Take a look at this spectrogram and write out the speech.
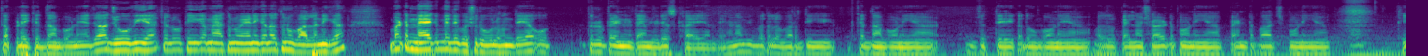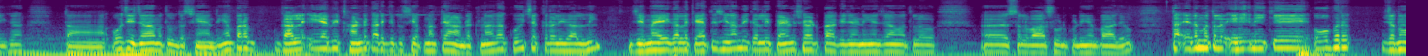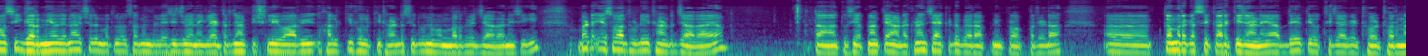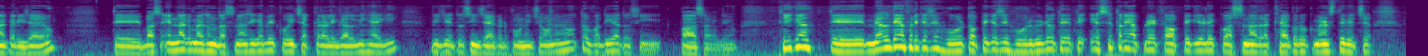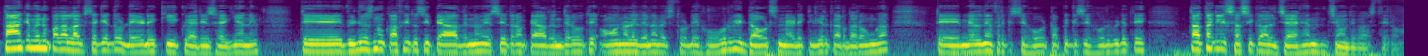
ਕੱਪੜੇ ਕਿੱਦਾਂ ਪਾਉਣੇ ਆ, ਜਾਂ ਜੋ ਵੀ ਆ, ਚਲੋ ਠੀਕ ਆ, ਮੈਂ ਤੁਹਾਨੂੰ ਇਹ ਨਹੀਂ ਕਹਿੰਦਾ ਤੁਹਾਨੂੰ ਵੱਲ ਨਹੀਂਗਾ ਬਟ ਮਹਿਕਮੇ ਦੇ ਕੁਝ ਰੂਲ ਹੁੰਦੇ ਆ ਉਹ ਤੁਹਾਨੂੰ ਟ੍ਰੇਨਿੰਗ ਟਾਈਮ ਜਿਹੜੇ ਸਿਖਾਏ ਜਾਂਦੇ, ਹਨਾ ਵੀ ਮਤਲਬ ਵਰਦੀ ਕਿੱਦਾਂ ਪਾਉਣੀ ਆ, ਜੁੱਤੇ ਕਦੋਂ ਪਾਉਣੇ ਆ, ਮਤਲਬ ਪਹਿਲਾਂ ਸ਼ਰਟ ਪਾਉਣੀ ਆ, ਪੈਂਟ ਬਾਅਦ ਚ ਪਾਉਣੀ ਆ ਠੀਕ ਆ, ਤਾਂ ਉਹ ਚੀਜ਼ਾਂ ਮਤਲਬ ਦੱਸੀਆਂ ਜਾਂਦੀਆਂ। ਪਰ ਗੱਲ ਇਹ ਆ ਵੀ ਠੰਡ ਕਰਕੇ ਤੁਸੀਂ ਆਪਣਾ ਧਿਆਨ ਰੱਖਣਾਗਾ, ਕੋਈ ਚੱਕਰ ਵਾਲੀ ਗੱਲ ਨਹੀਂ। ਜੇ ਮੈਂ ਇਹ ਗੱਲ ਕਹਿਤੀ ਸੀ ਨਾ ਵੀ ਇਕੱਲੀ ਪੈਂਟ ਸ਼ਰਟ ਪਾ ਕੇ ਜਾਣੀ ਹੈ ਜਾਂ ਮਤਲਬ ਸਲਵਾਰ ਸੂਟ ਕੁੜੀਆਂ ਪਾ ਜਾਓ ਤਾਂ ਇਹਦਾ ਮਤਲਬ ਇਹ ਨਹੀਂ ਕਿ ਉਹ ਫਿਰ ਜਦੋਂ ਅਸੀਂ ਗਰਮੀਆਂ ਦੇ ਨਾਲ ਵਿੱਚ ਮਤਲਬ ਸਾਨੂੰ ਮਿਲੇ ਸੀ ਜੁਆਇਨਿੰਗ ਲੈਟਰ ਜਾਂ ਪਿਛਲੀ ਵਾਰ ਵੀ ਹਲਕੀ ਫੁਲਕੀ ਠੰਡ ਸੀ, ਉਦੋਂ ਨਵੰਬਰ ਦੇ ਵਿੱਚ ਜ਼ਿਆਦਾ ਨਹੀਂ ਸੀਗੀ। ਬਟ ਇਸ ਵਾਰ ਥੋੜੀ ਠੰਡ ਜ਼ਿਆਦਾ ਆ, ਤਾਂ ਤੁਸੀਂ ਆਪਣਾ ਧਿਆਨ ਰੱਖਣਾ, ਜੈਕਟ ਵਗੈਰਾ ਆਪਣੀ ਪ੍ਰੋਪਰ ਜਿਹੜਾ ਕਮਰ ਕੱਸੇ ਕਰਕੇ ਜਾਣੇ ਆ ਆਪਦੇ ਤੇ ਉੱਥੇ ਜਾ ਕੇ ਠੋਰ ਠੋਰ ਨਾ ਕਰੀ ਜਾਇਓ। ਤੇ ਬਸ ਇੰਨਾ ਕਿ ਮੈਂ ਤੁਹਾਨੂੰ ਦੱਸਣਾ ਸੀਗਾ ਵੀ ਕੋਈ ਚੱਕਰ ਵਾਲੀ ਗੱਲ ਨਹੀਂ ਹੈਗੀ ਵੀ ਜੇ ਤੁਸੀਂ ਜੈਕਟ ਪਾਉਣੀ ਚਾਹੁੰਦੇ ਹੋ ਤਾਂ ਵਧੀਆ ਤੁਸੀਂ ਪਾ ਸਕਦੇ ਹੋ। ਠੀਕ ਆ? ਤੇ ਮਿਲਦੇ ਆ ਫਿਰ ਕਿਸੇ ਹੋਰ ਟੌਪਿਕ ਕਿਸੇ ਹੋਰ ਵੀਡੀਓ ਤੇ। ਤੇ ਇਸੇ ਤਰ੍ਹਾਂ ਆਪਣੇ ਟੌਪਿਕ ਜਿਹੜੇ ਕੁਐਸਚਨਾਂ ਰੱਖਿਆ ਕਰੋ ਕਮੈਂਟਸ ਦੇ ਵਿੱਚ, ਤਾਂ ਕਿ ਮੈਨੂੰ ਪਤਾ ਲੱਗ ਸਕੇ ਤੁਹਾਡੇ ਜਿਹੜੇ ਕੀ ਕੁਐਰੀਜ਼ ਹੈਗੀਆਂ ਨੇ। ਤੇ ਵੀਡੀਓਜ਼ ਨੂੰ ਕਾਫੀ ਤੁਸੀਂ ਪਿਆਰ ਦਿੰਦੇ ਹੋ, ਇਸੇ ਤਰ੍ਹਾਂ ਪਿਆਰ ਦਿੰਦੇ ਰਹੋ ਤੇ ਆਉਣ ਵਾਲੇ ਦਿਨਾਂ ਵਿੱਚ ਤੁਹਾਡੇ ਹੋਰ ਵੀ ਡਾਊਟਸ ਮੈਂ ਕਲੀਅਰ ਕਰਦਾ ਰਹੂੰਗਾ। ਤੇ ਮਿਲਦੇ ਆ ਫਿਰ ਕਿਸੇ ਹੋਰ ਟੌਪਿਕ ਕਿਸੇ ਹੋਰ ਵੀਡੀਓ ਤੇ। ਤਦ ਤੱਕ ਲਈ ਸਤਿ ਸ਼੍ਰੀ ਅਕਾਲ, ਜੈ ਹਿੰਦ, ਜਿਉਂਦੇ ਵਾਸਤੇ ਰਹੋ।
